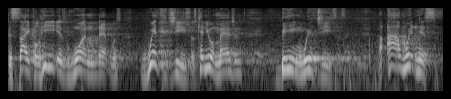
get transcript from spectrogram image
disciple. He is one that was with Jesus. Can you imagine being with Jesus? An eyewitness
